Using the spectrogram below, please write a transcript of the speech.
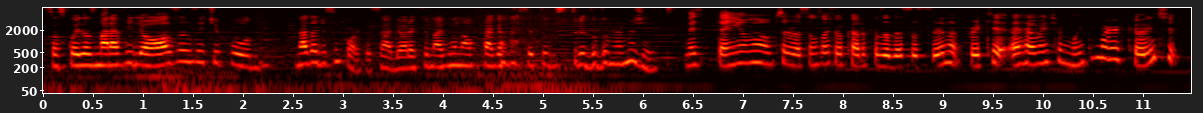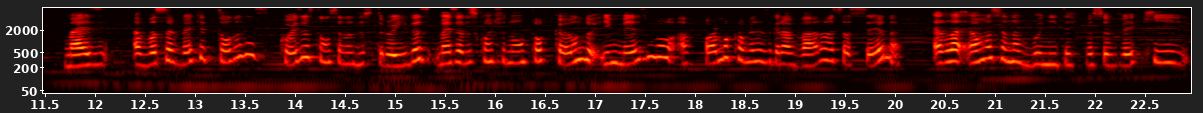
essas coisas maravilhosas e tipo, nada disso importa, sabe? A hora que o navio naufraga vai ser tudo destruído do mesmo jeito. Mas tem uma observação só que eu quero fazer dessa cena, porque é realmente muito marcante, mas você vê que todas as coisas estão sendo destruídas, mas eles continuam tocando, e mesmo a forma como eles gravaram essa cena, ela é uma cena bonita que você vê que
